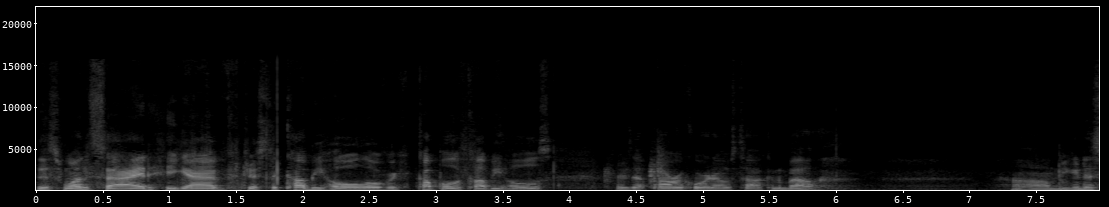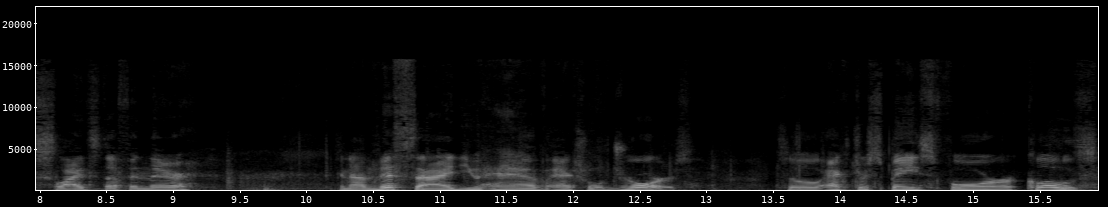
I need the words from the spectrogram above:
This one side, you have just a cubby hole over, a couple of cubby holes. There's that power cord I was talking about. Um, you can just slide stuff in there. And on this side, you have actual drawers. So extra space for clothes,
